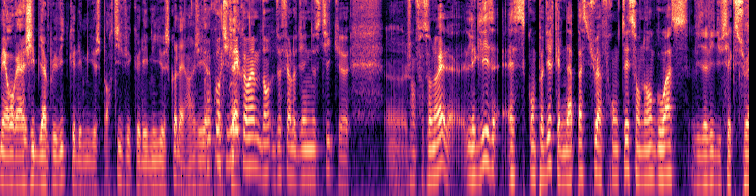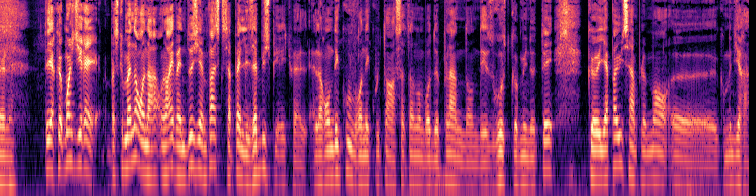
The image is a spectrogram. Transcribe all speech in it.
Mais on réagit bien plus vite que les milieux sportifs et que les milieux scolaires. Hein. Pour continuer clair. quand même dans- de faire le diagnostic, euh, euh, Jean-François Noël, l'Église, est-ce qu'on peut dire qu'elle n'a pas su affronter son angoisse vis-à-vis du sexuel? C'est-à-dire que moi je dirais, parce que maintenant on, arrive à une deuxième phase qui s'appelle les abus spirituels. Alors on découvre en écoutant un certain nombre de plaintes dans des grosses communautés qu'il n'y a pas eu simplement, euh, comment dire,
